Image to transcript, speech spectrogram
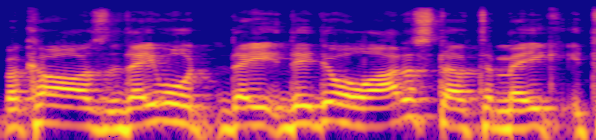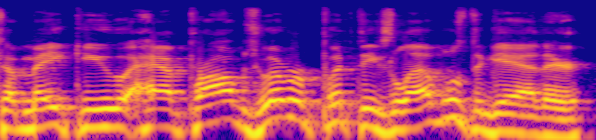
because they will they, they do a lot of stuff to make to make you have problems. Whoever put these levels together,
